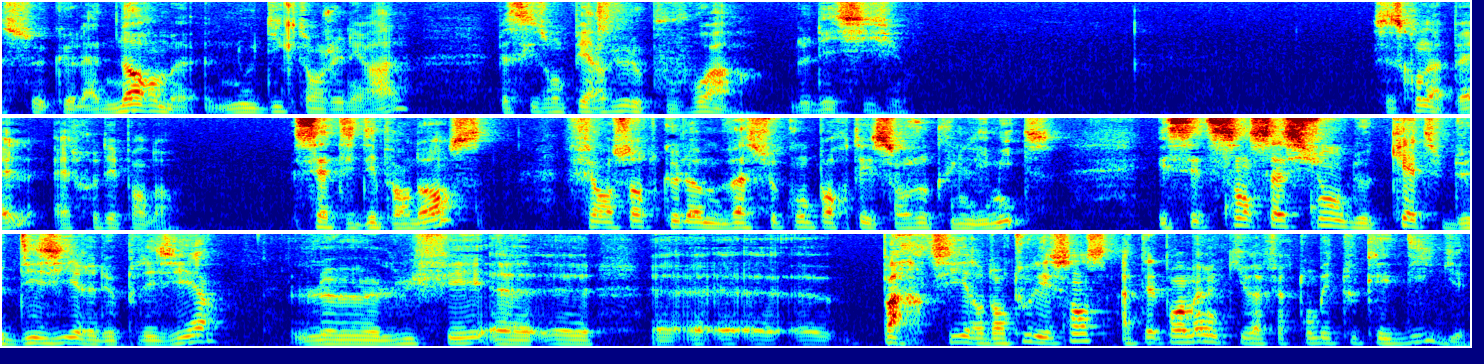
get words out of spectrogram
ce que la norme nous dicte en général, parce qu'ils ont perdu le pouvoir de décision. C'est ce qu'on appelle être dépendant. Cette dépendance fait en sorte que l'homme va se comporter sans aucune limite, et cette sensation de quête de désir et de plaisir le, lui fait euh, euh, partir dans tous les sens, à tel point même qu'il va faire tomber toutes les digues,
